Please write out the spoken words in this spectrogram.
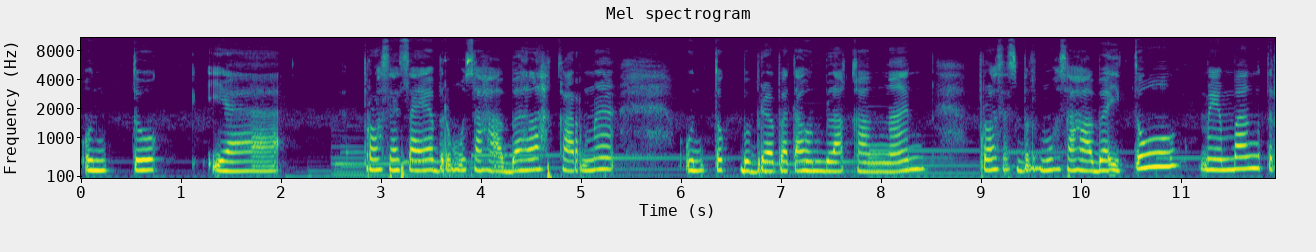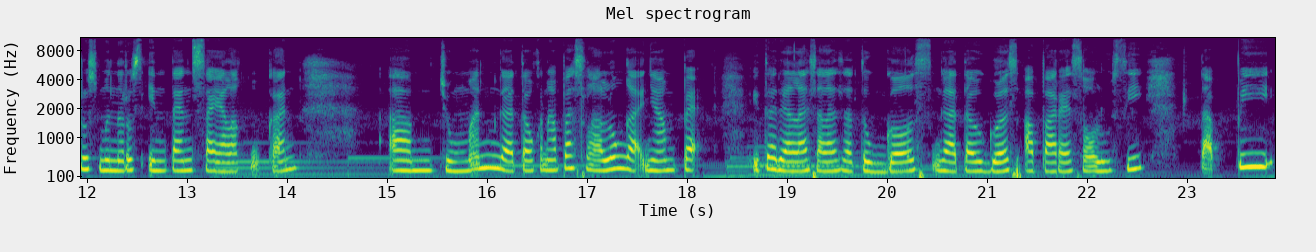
untuk ya proses saya bermusahabah lah karena untuk beberapa tahun belakangan proses bermusahabah itu memang terus menerus intens saya lakukan. Um, cuman nggak tahu kenapa selalu nggak nyampe itu adalah salah satu goals nggak tahu goals apa resolusi tapi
